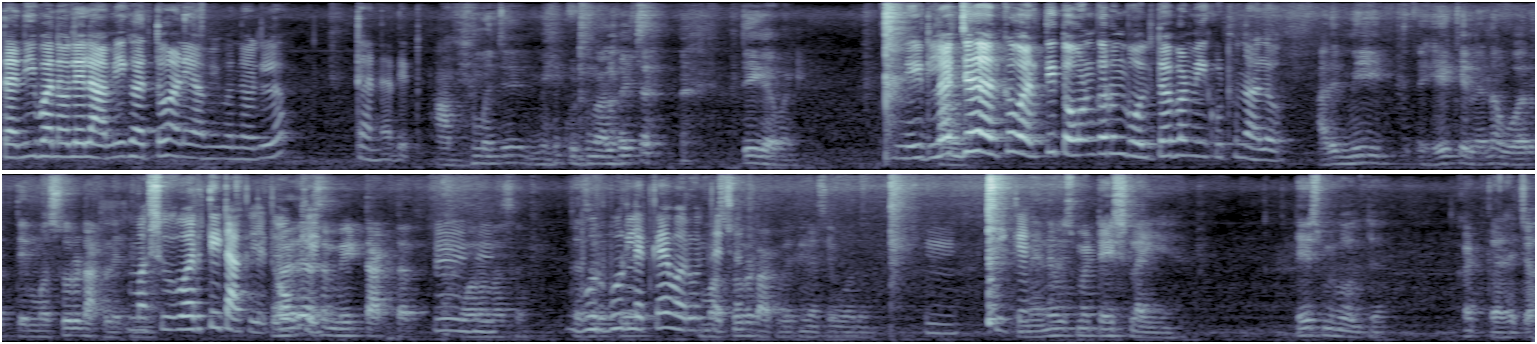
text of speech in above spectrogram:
त्यांनी बनवलेलं आम्ही खातो आणि आम्ही बनवलेलं त्यांना देतो. आम्ही म्हणजे मी कुठून आलो याच्यात ठीक आहे पण निर्लज्जासारखं वरती तोंड करून बोलतोय पण मी कुठून आलो? अरे मी हे केलं ना वर ते मसूर टाकले मसूर वरती टाकलेत ओके. असं मीठ टाकतात हम्म, वरून हम्म. असं. तसं भुरभुरलेत ते काय वरून त्याच्यात? मसूर टाकलेत मी असे वरून. हम्म, ठीक आहे. मैंने उसमें टेस्ट लाई है. टेस्ट मी बोलतोय. कट करायचा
